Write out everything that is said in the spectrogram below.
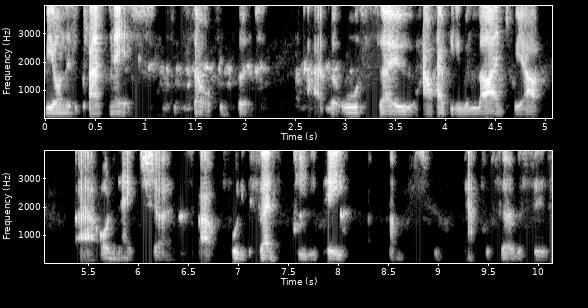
be on this planet as itself input, uh, but also how heavily reliant we are uh, on nature. It's about 40% of GDP comes from natural services.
